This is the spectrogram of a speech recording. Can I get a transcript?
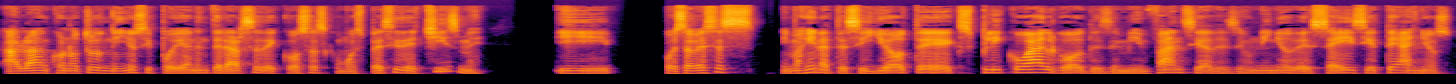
hablaban con otros niños y podían enterarse de cosas como especie de chisme. Y pues a veces, imagínate, si yo te explico algo desde mi infancia, desde un niño de 6, 7 años,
